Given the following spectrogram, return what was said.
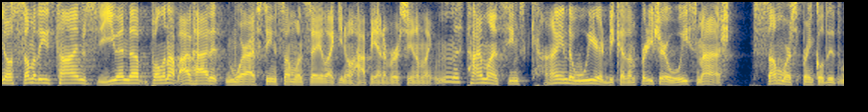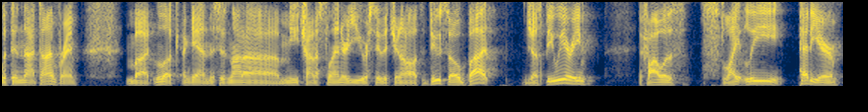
you know, some of these times you end up pulling up. I've had it where I've seen someone say, like, you know, happy anniversary. And I'm like, mm, this timeline seems kind of weird because I'm pretty sure we smashed somewhere sprinkled within that time frame. But look, again, this is not a me trying to slander you or say that you're not allowed to do so, but just be weary. If I was slightly pettier,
